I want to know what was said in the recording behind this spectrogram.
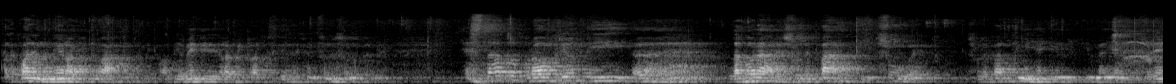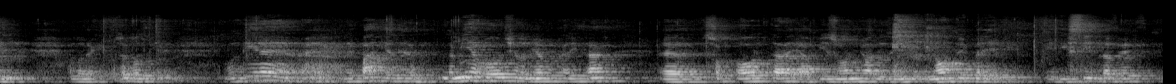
alla quale non ero abituato, ovviamente ero abituato a scrivere canzoni solo per me, è stato proprio di eh, lavorare sulle parti sue, sulle parti mie in, in maniera differente. Allora, che cosa vuol dire? Vuol dire eh, parti, la mia voce, la mia vocalità eh, sopporta e ha bisogno ad esempio di note brevi e di sillabe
